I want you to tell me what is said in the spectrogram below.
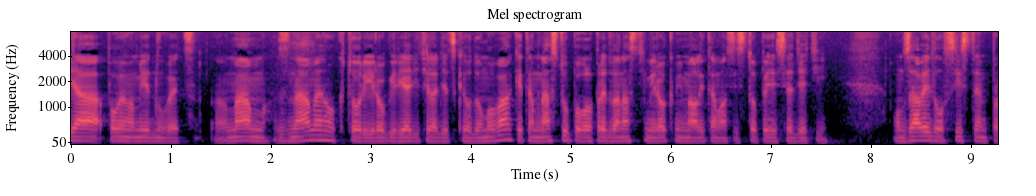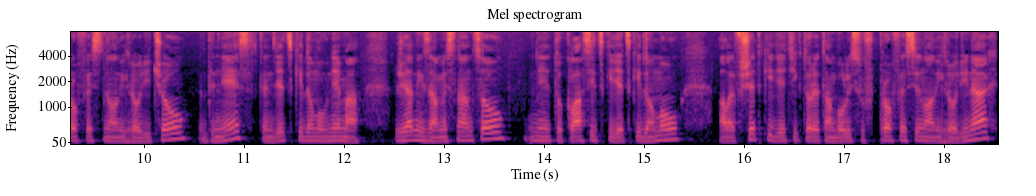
Ja poviem vám jednu vec. Mám známeho, ktorý robí riaditeľa detského domova. Keď tam nastupoval pred 12 rokmi, mali tam asi 150 detí. On zaviedol systém profesionálnych rodičov. Dnes ten detský domov nemá žiadnych zamestnancov, nie je to klasický detský domov, ale všetky deti, ktoré tam boli, sú v profesionálnych rodinách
